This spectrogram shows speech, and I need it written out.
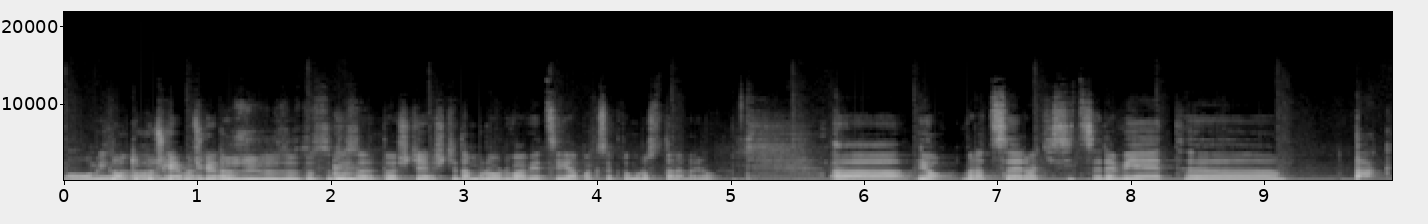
oh, No to počkej, počkej, to, to, to, to, to, to, to ještě, ještě tam budou dva věci a pak se k tomu dostaneme, jo. Uh, jo, v roce 2009, uh, tak,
